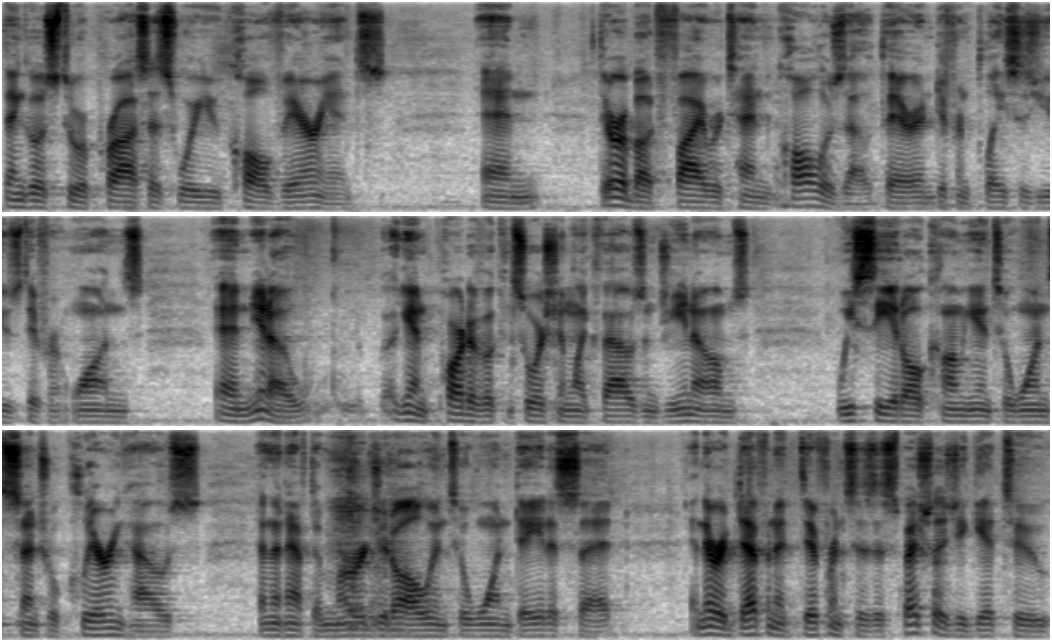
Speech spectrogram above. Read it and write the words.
then goes through a process where you call variants. And there are about five or 10 callers out there, and different places use different ones. And, you know, again, part of a consortium like Thousand Genomes, we see it all coming into one central clearinghouse and then have to merge it all into one data set. And there are definite differences, especially as you get to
